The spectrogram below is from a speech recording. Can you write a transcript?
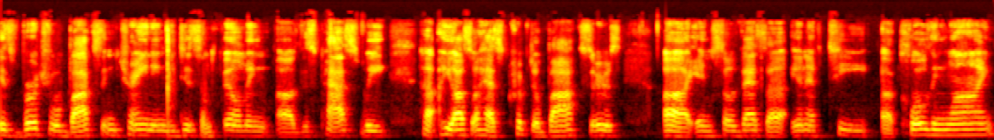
it's virtual boxing training. We did some filming uh, this past week. He also has crypto boxers. Uh, and so that's a NFT uh, clothing line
